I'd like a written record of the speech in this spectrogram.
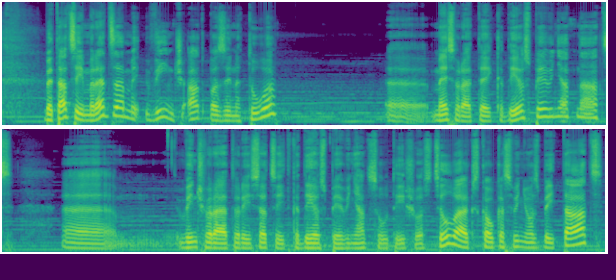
Bet acīm redzami viņš atpazina to, mēs varētu teikt, ka Dievs pie viņa atnāca. Viņš varētu arī sacīt, ka Dievs pie viņa atsūtīja šos cilvēkus. Kaut kas viņos bija tāds, Eh,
